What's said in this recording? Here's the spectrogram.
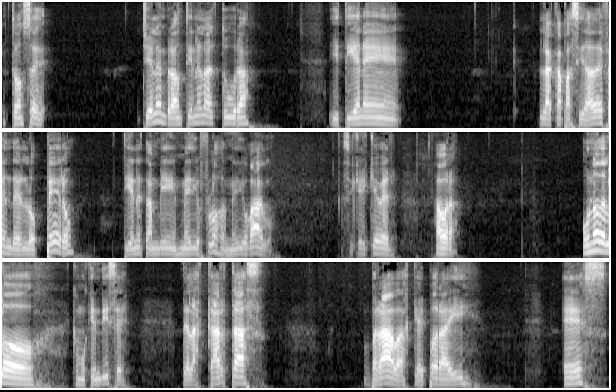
Entonces, Jalen Brown tiene la altura y tiene la capacidad de defenderlo, pero tiene también, es medio flojo, es medio vago. Así que hay que ver. Ahora, uno de los, como quien dice, de las cartas bravas que hay por ahí es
